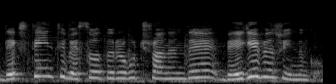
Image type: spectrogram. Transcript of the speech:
nextInt 메서드를 호출하는데 4개 변수 있는 거.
